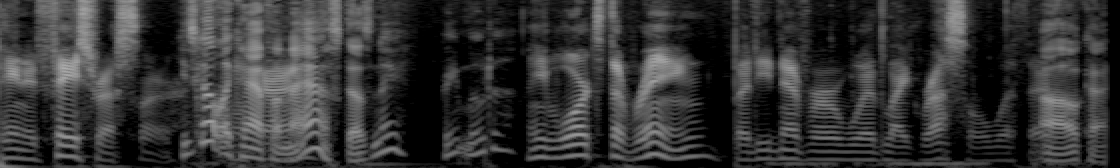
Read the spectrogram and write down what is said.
painted face wrestler. He's got like half a mask, doesn't he? Great Muta? He wore it to the ring, but he never would like wrestle with it. Oh, okay.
